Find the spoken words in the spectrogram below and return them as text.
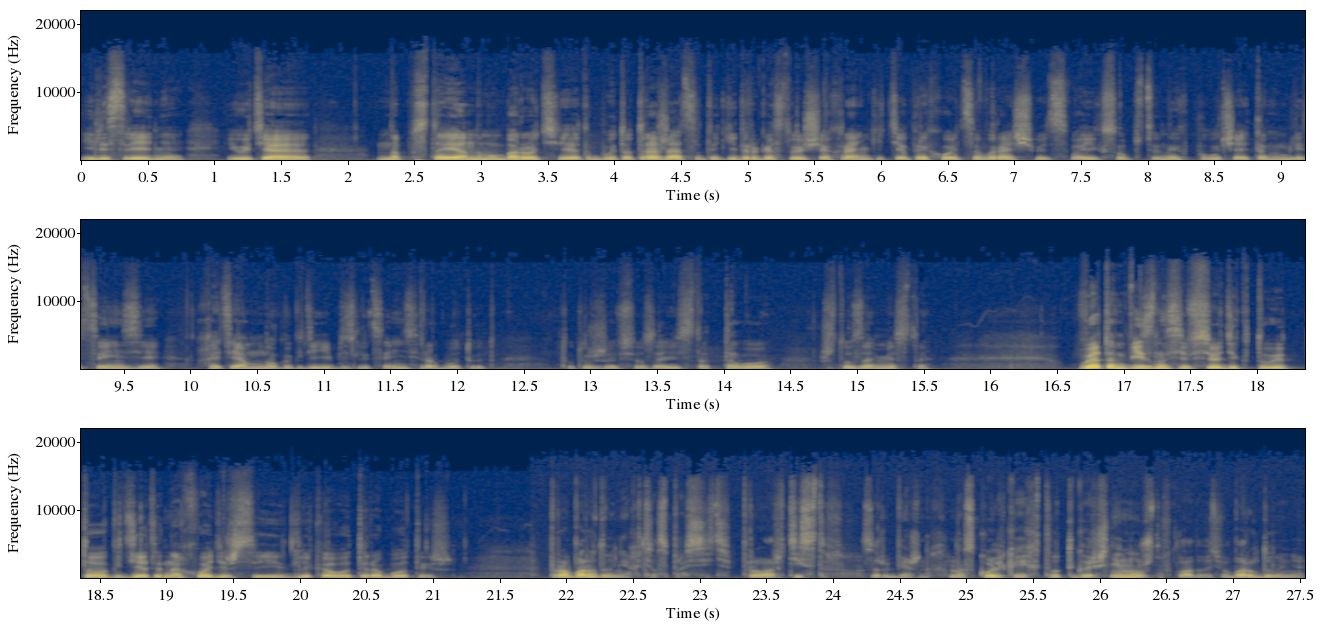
или среднее, и у тебя на постоянном обороте это будет отражаться, такие дорогостоящие охранники, тебе приходится выращивать своих собственных, получать там им лицензии, хотя много где и без лицензии работают. Тут уже все зависит от того, что за место. В этом бизнесе все диктует то, где ты находишься и для кого ты работаешь. Про оборудование хотел спросить, про артистов зарубежных. Насколько их, вот ты говоришь, не нужно вкладывать в оборудование?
